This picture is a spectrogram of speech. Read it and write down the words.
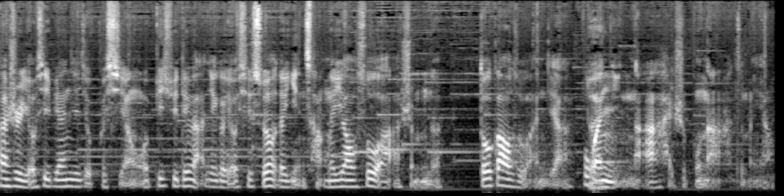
但是游戏编辑就不行，我必须得把这个游戏所有的隐藏的要素啊什么的都告诉玩家，不管你拿还是不拿，怎么样？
